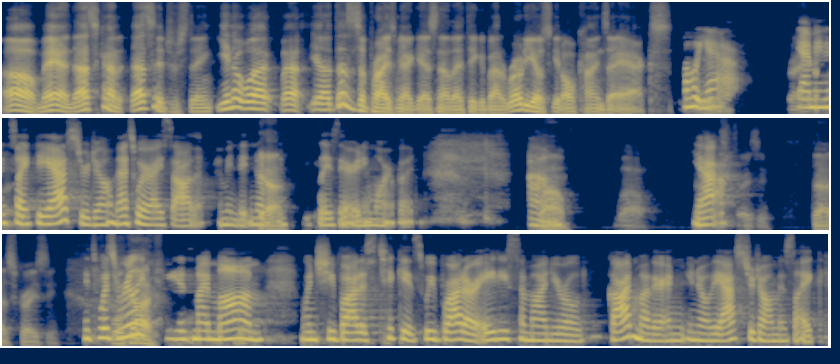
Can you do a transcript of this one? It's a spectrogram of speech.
oh man, that's kind of that's interesting. You know what? Well, yeah, it doesn't surprise me. I guess now that I think about it, rodeos get all kinds of acts. Oh you know, yeah. right? Yeah, I mean, it's like the Astrodome. That's where I saw them. I mean, they- no Yeah. one plays there anymore, but um, wow. Yeah. That's crazy. That's crazy. It's what's Well, really gosh. funny is my mom, when she bought us tickets, we brought our 80 some odd year old godmother. And, you know, the Astrodome is like,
